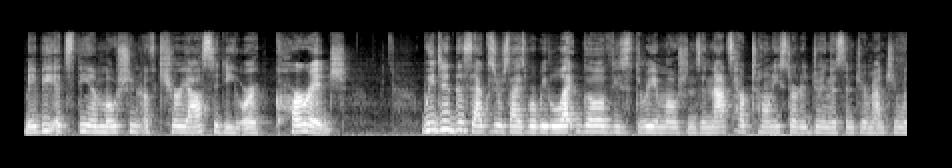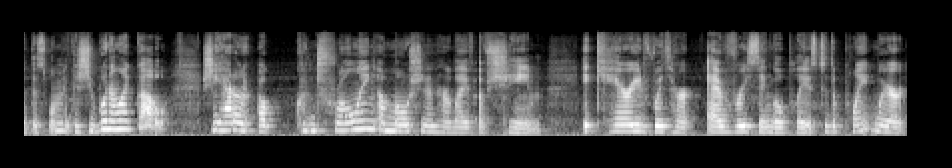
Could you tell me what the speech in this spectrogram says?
Maybe it's the emotion of curiosity or courage. We did this exercise where we let go of these three emotions, and that's how Tony started doing this intervention with this woman because she wouldn't let go. She had a, a controlling emotion in her life of shame. It carried with her every single place to the point where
